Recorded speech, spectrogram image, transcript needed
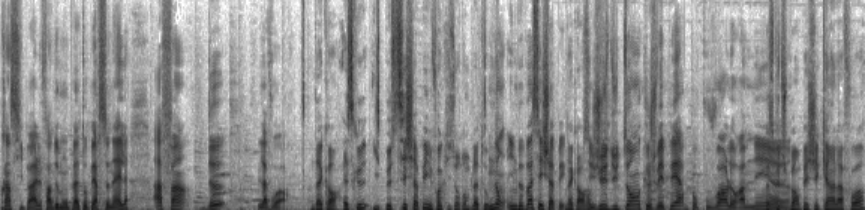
principal, enfin de mon plateau personnel, afin de l'avoir. D'accord. Est-ce qu'il peut s'échapper une fois qu'il est sur ton plateau? Non, il ne peut pas s'échapper. D'accord, C'est donc- juste du temps que je vais perdre pour pouvoir le ramener. Parce que euh, tu peux empêcher qu'un à la fois?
